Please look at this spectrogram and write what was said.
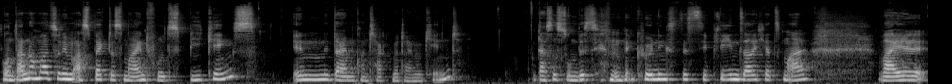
So, und dann nochmal zu dem Aspekt des Mindful Speakings in deinem Kontakt mit deinem Kind. Das ist so ein bisschen eine Königsdisziplin, sage ich jetzt mal weil,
